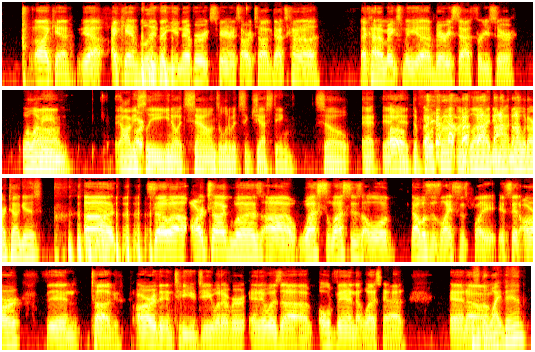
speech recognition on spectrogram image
Oh, I can. Yeah, I can't believe that you never experienced our tug. That's kind of that kind of makes me uh, very sad for you, sir. Well, I mean, Um, obviously, you know, it sounds a little bit suggesting. So at, at, Oh. at the forefront, I'm glad I do not know what R Tug is. Uh, so uh, our tug was uh, Wes Wes's old. That was his license plate. It said R, then tug, R, then T U G, whatever. And it was a uh, old van that Wes had. And was it the um, white van?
